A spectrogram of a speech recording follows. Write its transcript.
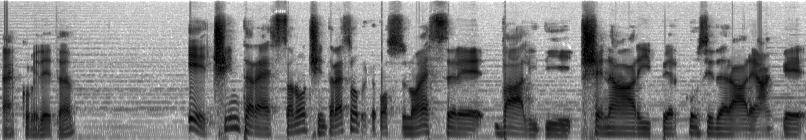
Ecco, vedete? E ci interessano, ci interessano perché possono essere validi scenari per considerare anche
